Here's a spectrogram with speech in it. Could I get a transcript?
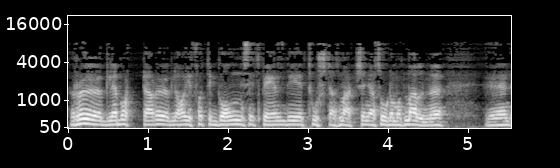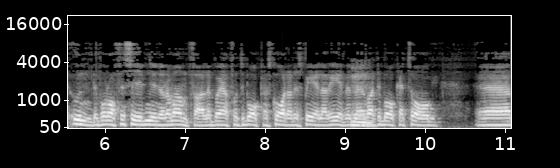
Rögle borta. Rögle har ju fått igång sitt spel. Det är torsdagsmatchen. Jag såg dem mot Malmö. En underbar offensiv nu när de anfaller. Börjar få tillbaka skadade spelare. Everberg Mm. var tillbaka ett tag. Eh,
